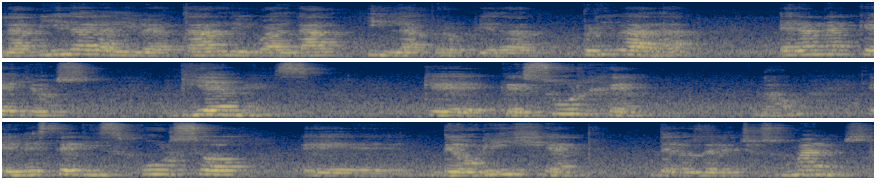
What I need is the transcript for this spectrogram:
La vida, la libertad, la igualdad y la propiedad privada eran aquellos bienes que, que surgen ¿no? en este discurso eh, de origen de los derechos humanos.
